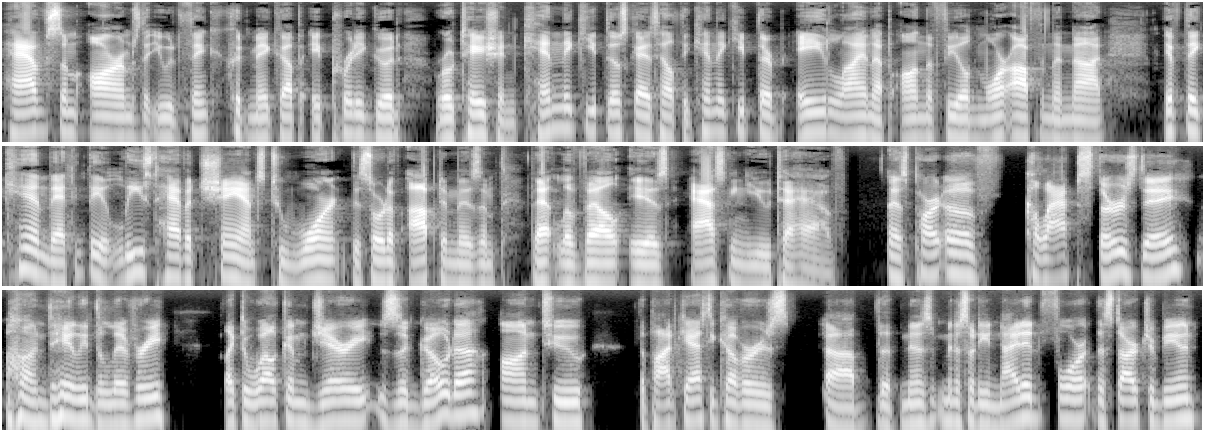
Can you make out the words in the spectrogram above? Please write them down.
have some arms that you would think could make up a pretty good rotation. Can they keep those guys healthy? Can they keep their A lineup on the field more often than not? If they can, I think they at least have a chance to warrant the sort of optimism that Lavelle is asking you to have as part of Collapse Thursday on Daily Delivery, I'd like to welcome Jerry Zgoda onto the podcast. He covers uh, the Minnesota United for the Star Tribune.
